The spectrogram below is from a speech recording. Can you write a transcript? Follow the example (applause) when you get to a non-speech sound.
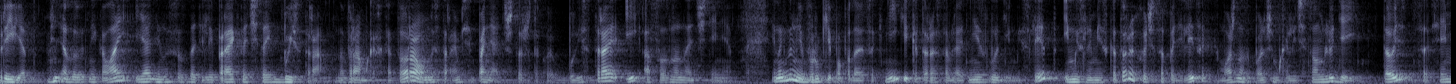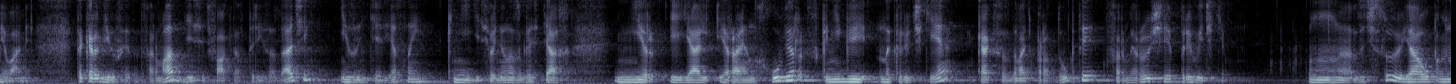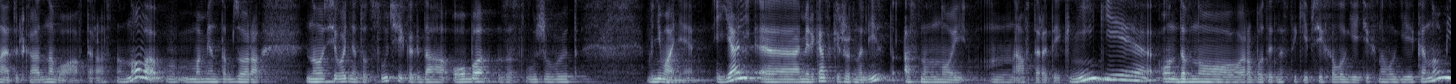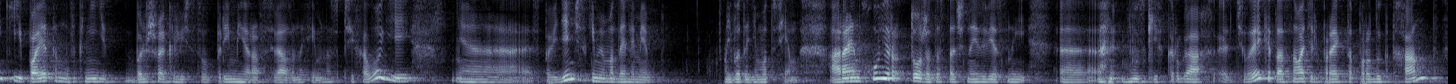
Привет, меня зовут Николай, я один из создателей проекта «Читай быстро», в рамках которого мы стараемся понять, что же такое быстрое и осознанное чтение. Иногда мне в руки попадаются книги, которые оставляют неизгладимый след, и мыслями из которых хочется поделиться как можно с большим количеством людей, то есть со всеми вами. Так родился этот формат «10 фактов, 3 задачи» из интересной книги. Сегодня у нас в гостях Нир Ияль и Райан Хувер с книгой «На крючке. Как создавать продукты, формирующие привычки». Зачастую я упоминаю только одного автора основного в момент обзора, но сегодня тот случай, когда оба заслуживают внимания. Яль, э, американский журналист, основной автор этой книги, он давно работает на стыке психологии, технологии и экономики, и поэтому в книге большое количество примеров, связанных именно с психологией, э, с поведенческими моделями, и вот этим вот всем. А Райан Хувер, тоже достаточно известный э, в узких кругах человек, это основатель проекта Product Hunt,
